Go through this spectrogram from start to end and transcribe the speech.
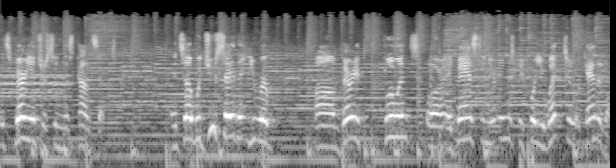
it's very interesting this concept. And so, would you say that you were um, very fluent or advanced in your English before you went to Canada?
